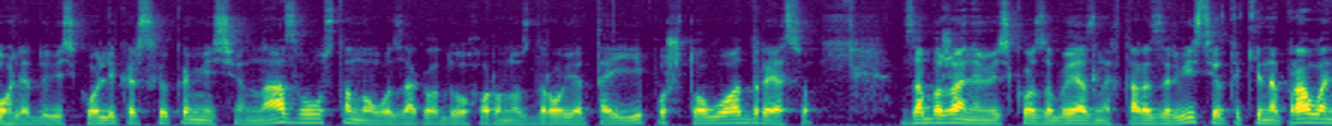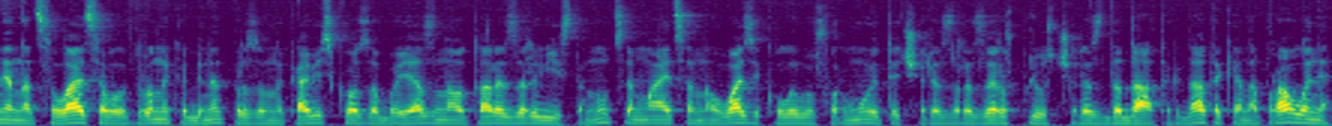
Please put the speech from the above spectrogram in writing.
огляду військово-лікарської комісії, назву установи закладу охорони здоров'я та її поштову адресу. За бажанням військовозобов'язаних та резервістів такі направлення надсилаються в електронний кабінет призовника військовозобов'язаного та резервіста. Ну, це мається на увазі, коли ви формуєте через резерв плюс, через додаток. Да, таке направлення.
